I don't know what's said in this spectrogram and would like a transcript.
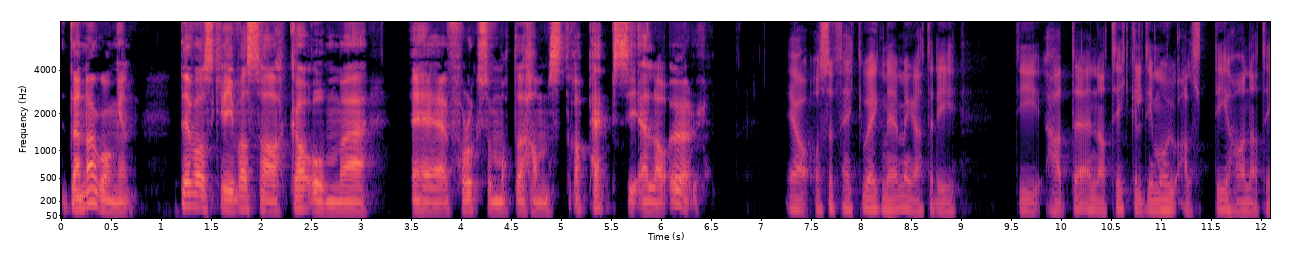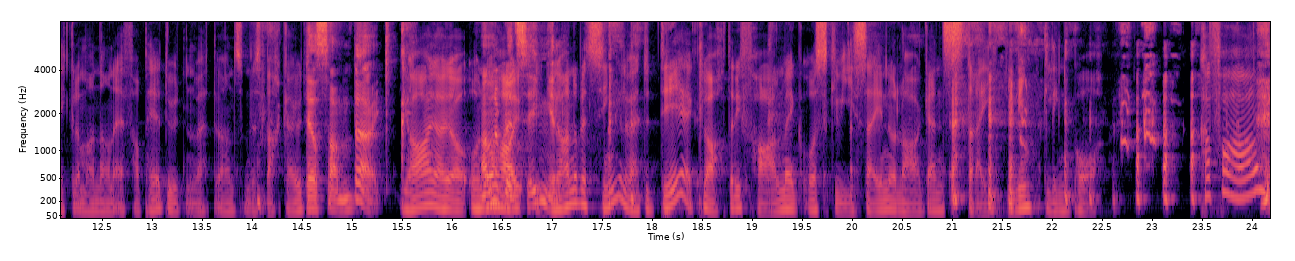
denne gangen, det var å skrive saker om eh, folk som måtte hamstre Pepsi eller øl. Ja, og så fikk jo jeg med meg at de, de hadde en artikkel De må jo alltid ha en artikkel om han der Frp-duden, vet du, han som ble sparka ut. Per Sandberg. Ja, ja, ja. Og Han er blitt singel. Ja, han er blitt singel, vet du. Det klarte de faen meg å skvise inn og lage en streikevinkling på. Hva faen?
